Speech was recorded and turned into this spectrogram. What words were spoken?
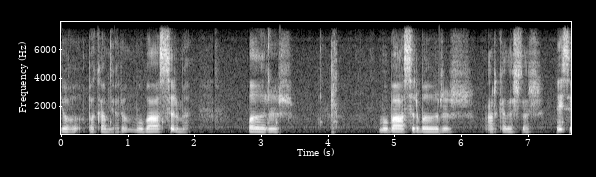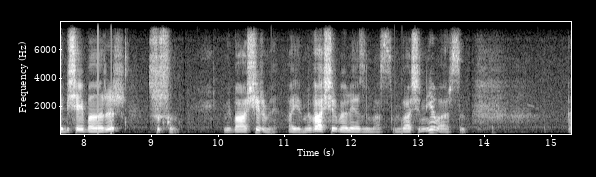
Yok bakamıyorum. Mubasır mı? Bağırır. Mubasır bağırır. Arkadaşlar. Neyse bir şey bağırır. Susun. Mübaşir mi? Hayır mübaşir böyle yazılmaz. Mübaşir niye bağırsın? Ee,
